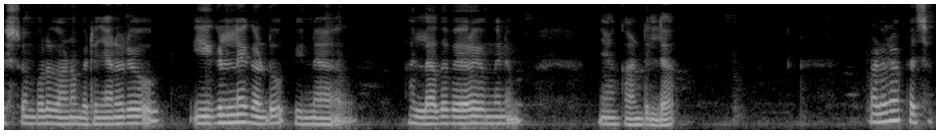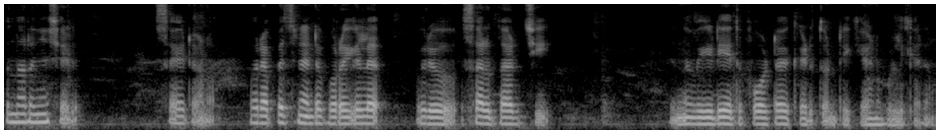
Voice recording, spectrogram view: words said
ഇഷ്ടംപോലെ കാണാൻ പറ്റും. ഞാനൊരു ഈഗിളിനെ കണ്ടു. പിന്നെ അല്ലാതെ വേറെ ഒന്നിനും ഞാൻ കണ്ടില്ല. വളരെ പച്ചപ്പ് നിറഞ്ഞ സൈഡ് സൈഡാണ്. ഒരപ്പച്ചൻ എന്റെ പുറകിൽ ഒരു സർദാർജി ഇന്ന് വീഡിയോ ചെയ്ത് ഫോട്ടോ ഒക്കെ എടുത്തുകൊണ്ടിരിക്കുകയാണ് പുള്ളിക്കാരൻ.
